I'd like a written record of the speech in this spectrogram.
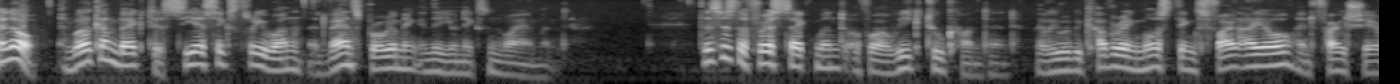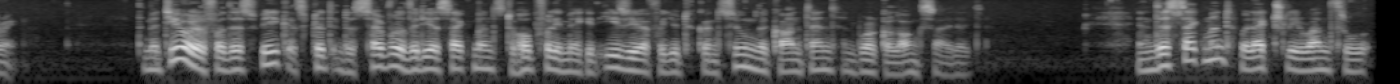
Hello, and welcome back to CS631 Advanced Programming in the Unix Environment. This is the first segment of our Week 2 content, where we will be covering most things file I.O. and file sharing. The material for this week is split into several video segments to hopefully make it easier for you to consume the content and work alongside it. In this segment, we'll actually run through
